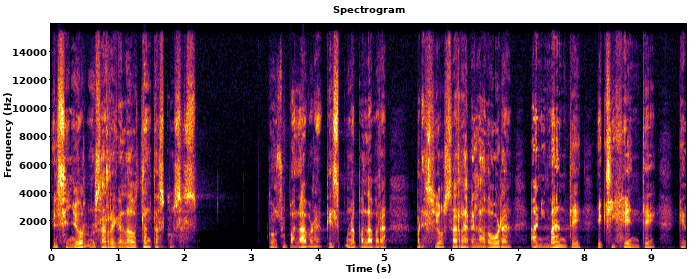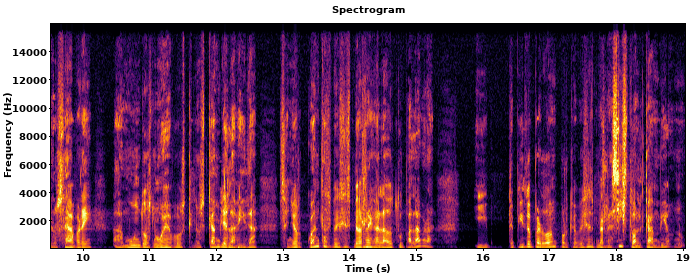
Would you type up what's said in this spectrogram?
el Señor nos ha regalado tantas cosas? Con su palabra, que es una palabra preciosa, reveladora, animante, exigente, que nos abre a mundos nuevos, que nos cambia la vida. Señor, ¿cuántas veces me has regalado tu palabra? Y te pido perdón porque a veces me resisto al cambio, ¿no?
